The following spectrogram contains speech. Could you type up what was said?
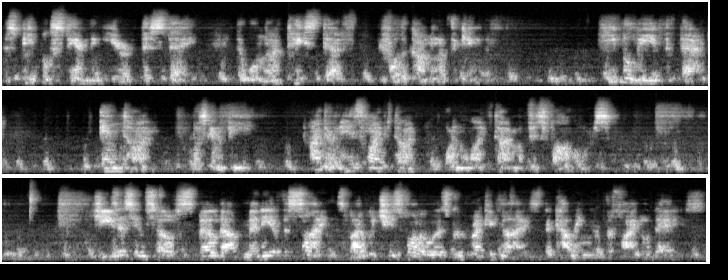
There's people standing here this day that will not taste death before the coming of the kingdom. He believed that that end time was going to be either in his lifetime or in the lifetime of his followers. Jesus himself spelled out many of the signs by which his followers could recognize the coming of the final days.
